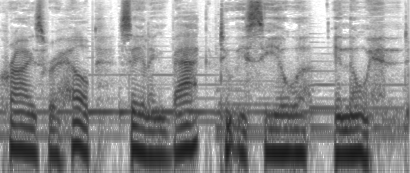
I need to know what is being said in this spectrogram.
cries for help sailing back to Isiawa in the wind.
